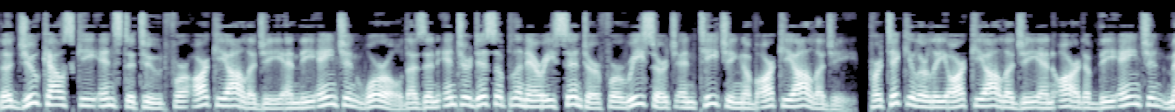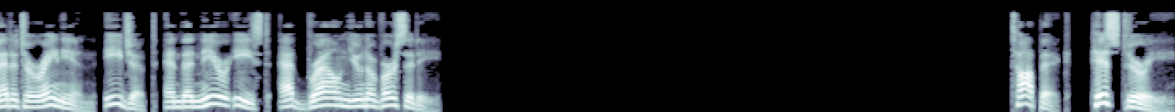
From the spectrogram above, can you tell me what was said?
The Joukowsky Institute for Archaeology and the Ancient World is an interdisciplinary center for research and teaching of archaeology, particularly archaeology and art of the ancient Mediterranean, Egypt, and the Near East, at Brown University. History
